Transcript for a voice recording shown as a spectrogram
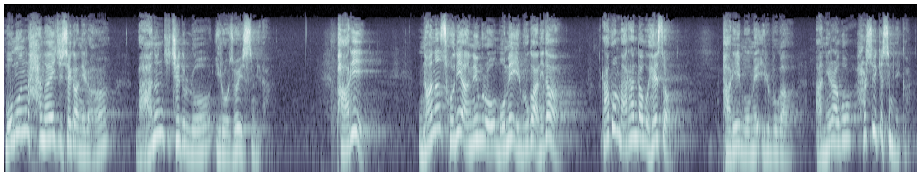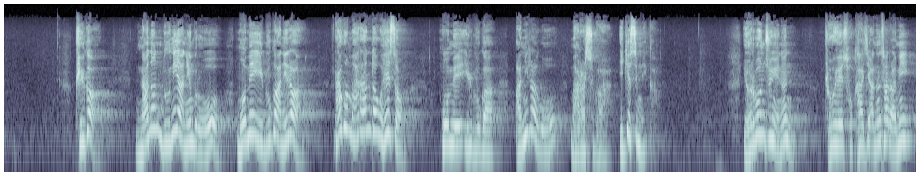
몸은 하나의 지체가 아니라 많은 지체들로 이루어져 있습니다. 발이 나는 손이 아니므로 몸의 일부가 아니다 라고 말한다고 해서 발이 몸의 일부가 아니라고 할 수 있겠습니까? 귀가 나는 눈이 아니므로 몸의 일부가 아니라 라고 말한다고 해서 몸의 일부가 아니라고 말할 수가 있겠습니까? 여러분 중에는 교회에 속하지 않은 사람이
